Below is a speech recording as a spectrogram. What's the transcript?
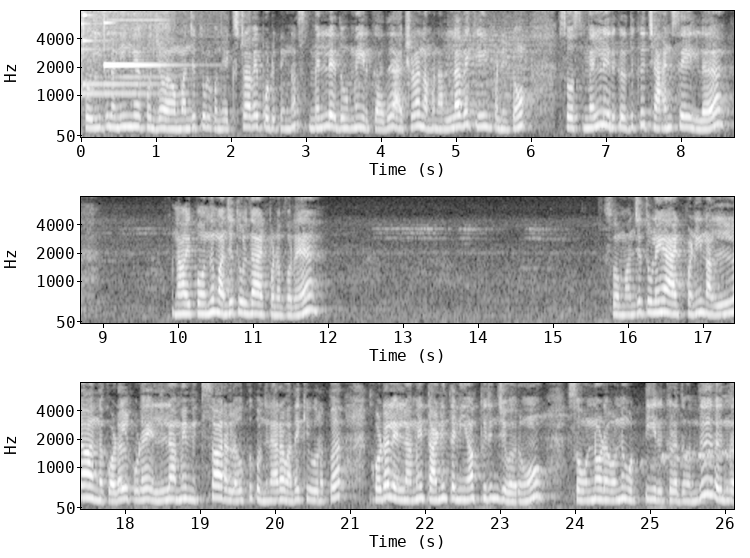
ஸோ இதில் நீங்கள் கொஞ்சம் மஞ்சத்தூள் கொஞ்சம் எக்ஸ்ட்ராவே போட்டுக்கிட்டிங்கன்னா ஸ்மெல் எதுவுமே இருக்காது. ஆக்சுவலாக நம்ம நல்லாவே க்ளீன் பண்ணிட்டோம். ஸோ ஸ்மெல் இருக்கிறதுக்கு சான்ஸே இல்லை. நான் இப்போ வந்து மஞ்சத்தூள் தான் ஆட் பண்ண போகிறேன் ஸோ மஞ்சத்தூளையும் ஆட் பண்ணி நல்லா அந்த குடல் கூட எல்லாமே மிக்ஸ் ஆகிற அளவுக்கு கொஞ்சம் நேரம் வதக்கி ஊறப்ப குடல் எல்லாமே தனித்தனியாக பிரிஞ்சு வரும். ஸோ ஒன்றோட ஒன்று ஒட்டி இருக்கிறது வந்து இந்த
